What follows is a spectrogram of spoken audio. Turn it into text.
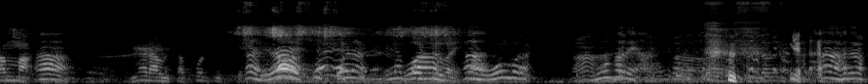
ஆமா. என்னடா அவனுக்கு சப்போர்ட் ஆ, ஏய், போடா. இல்லப்பா. ஓட்டுவை. ஆ, ஊம்புறேன். அதான்.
